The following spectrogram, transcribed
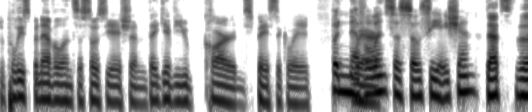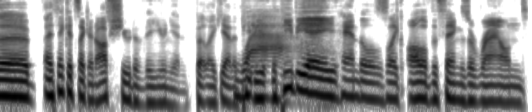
the Police Benevolence Association. They give you cards basically. Benevolence Association. That's the I think it's like an offshoot of the union, but like yeah, the PBA, Wow. the PBA handles like all of the things around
